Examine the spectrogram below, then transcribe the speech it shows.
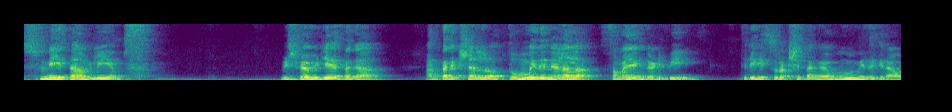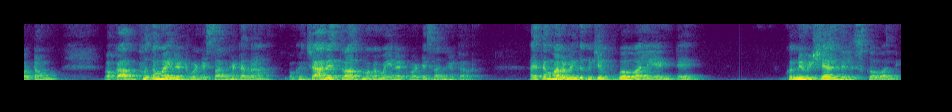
సునీత విలియమ్స్ విశ్వ విజేతగా అంతరిక్షంలో తొమ్మిది నెలల సమయం గడిపి తిరిగి సురక్షితంగా భూమి మీదకి రావటం ఒక అద్భుతమైనటువంటి సంఘటన ఒక చారిత్రాత్మకమైనటువంటి సంఘటన. అయితే మనం ఎందుకు చెప్పుకోవాలి అంటే కొన్ని విషయాలు తెలుసుకోవాలి.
